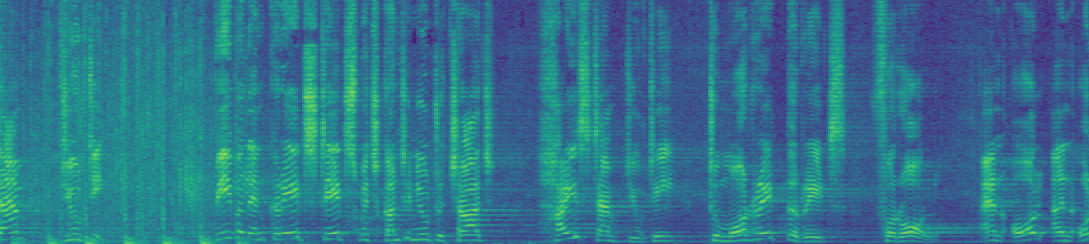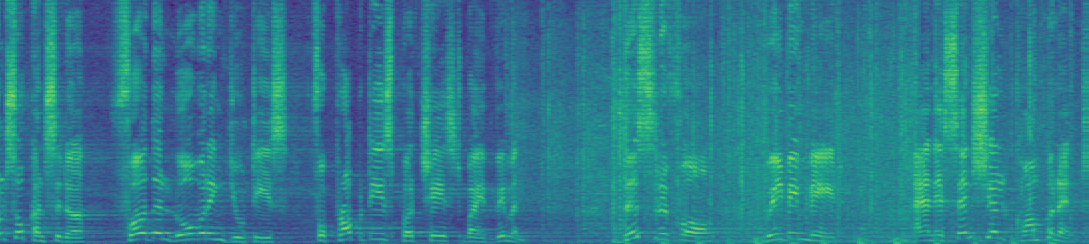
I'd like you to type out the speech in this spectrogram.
Stamp duty. We will encourage states which continue to charge high stamp duty to moderate the rates for all and all and also consider further lowering duties for properties purchased by women. This reform will be made an essential component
